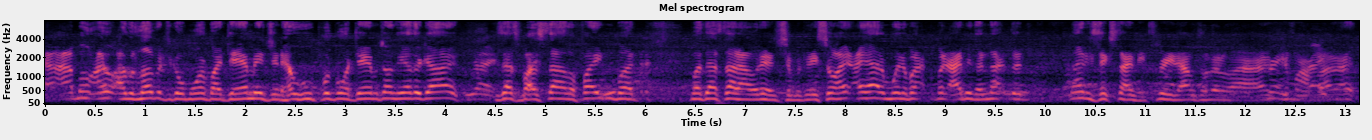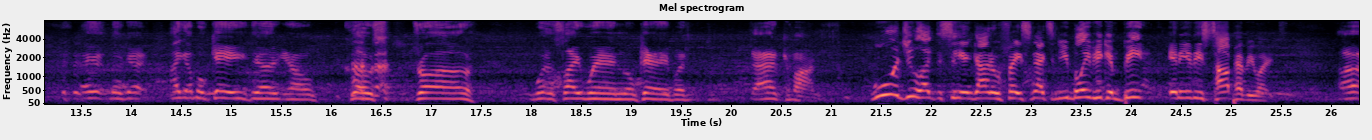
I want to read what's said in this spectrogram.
I'm, I, I would love it to go more by damage and how, who put more damage on the other guy. Right. Because that's my style of fighting. But but that's not how it is typically. So I, I had him win, but, but I mean the, the 96 93, that was a little, uh, Crazy, come on, right? right? Hey, look, at, I'm okay, uh, you know, close draw, with a slight win, okay, but uh, come on. Who would you like to see Ngannou face next? And do you believe he can beat any of these top heavyweights? Uh,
